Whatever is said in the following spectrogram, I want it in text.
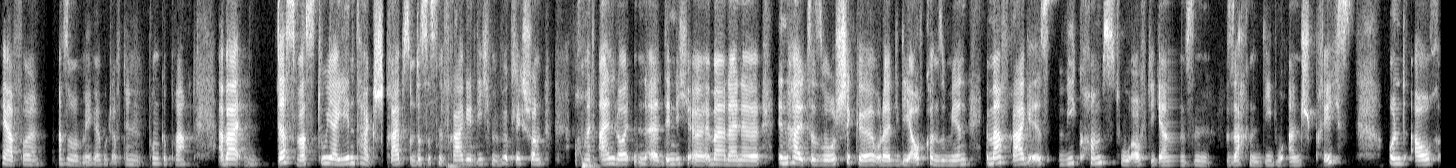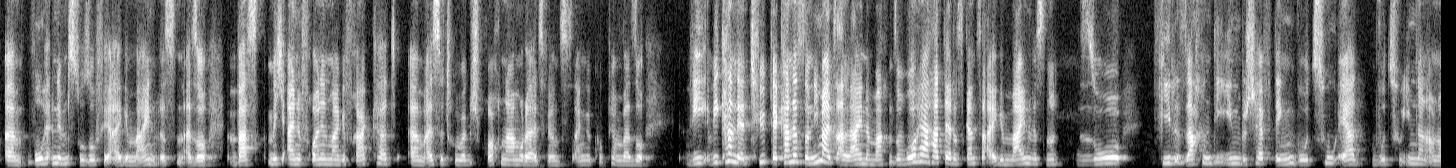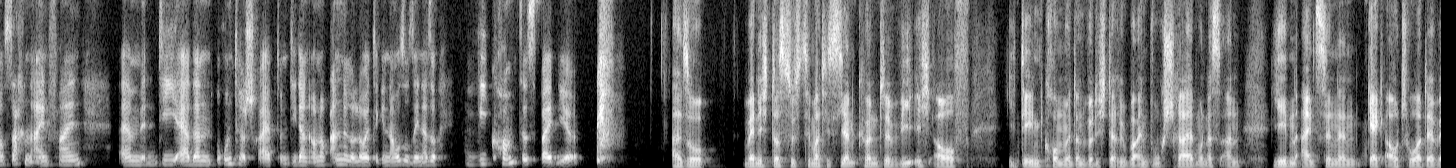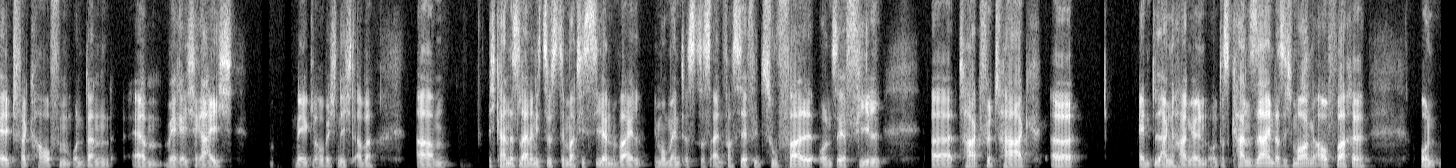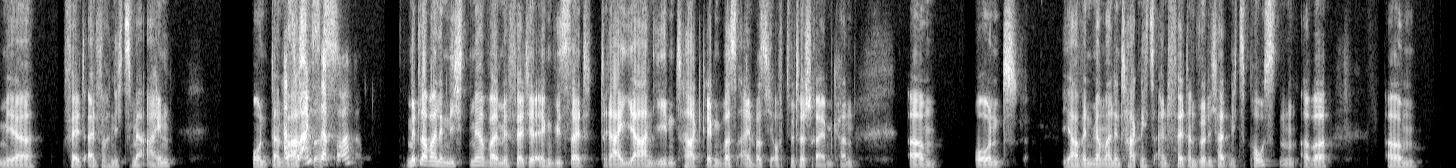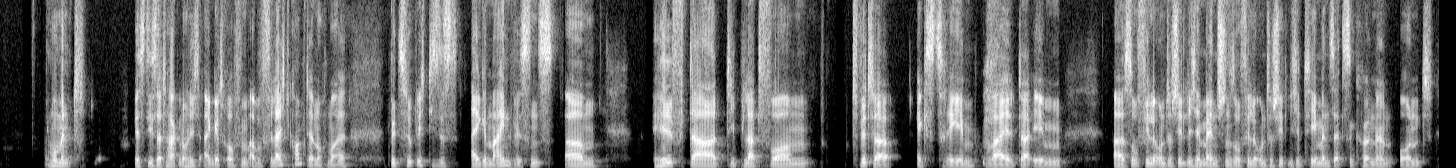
Ja, voll. Also mega gut auf den Punkt gebracht. Aber das, was du ja jeden Tag schreibst, und das ist eine Frage, die ich mir wirklich schon auch mit allen Leuten, äh, denen ich äh, immer deine Inhalte so schicke oder die die auch konsumieren, immer frage ist, wie kommst du auf die ganzen Sachen, die du ansprichst? Und auch, ähm, woher nimmst du so viel Allgemeinwissen? Also, was mich eine Freundin mal gefragt hat, ähm, als wir darüber gesprochen haben oder als wir uns das angeguckt haben, war so, wie, wie kann der Typ, der kann das doch niemals alleine machen. So, woher hat er das ganze Allgemeinwissen und so viele Sachen, die ihn beschäftigen, wozu er, wozu ihm dann auch noch Sachen einfallen, ähm, die er dann runterschreibt und die dann auch noch andere Leute genauso sehen. Also, wie kommt es bei dir? Also, wenn ich das systematisieren könnte, wie ich auf Ideen komme, dann würde ich darüber ein Buch schreiben und es an jeden einzelnen Gag-Autor der Welt verkaufen und dann ähm, wäre ich reich. Nee, glaube ich nicht, aber ähm, ich kann es leider nicht systematisieren, weil im Moment ist das einfach sehr viel Zufall und sehr viel äh, Tag für Tag äh, entlanghangeln. Und es kann sein, dass ich morgen aufwache und mir fällt einfach nichts mehr ein. Und dann war es. Hast du Angst das. davor? Mittlerweile nicht mehr, weil mir fällt ja irgendwie seit drei Jahren jeden Tag irgendwas ein, was ich auf Twitter schreiben kann. Ähm, und ja, wenn mir mal den Tag nichts einfällt, dann würde ich halt nichts posten. Aber ähm, im Moment ist dieser Tag noch nicht eingetroffen, aber vielleicht kommt er noch mal. Bezüglich dieses Allgemeinwissens ähm, hilft da die Plattform Twitter extrem, weil da eben äh, so viele unterschiedliche Menschen so viele unterschiedliche Themen setzen können und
